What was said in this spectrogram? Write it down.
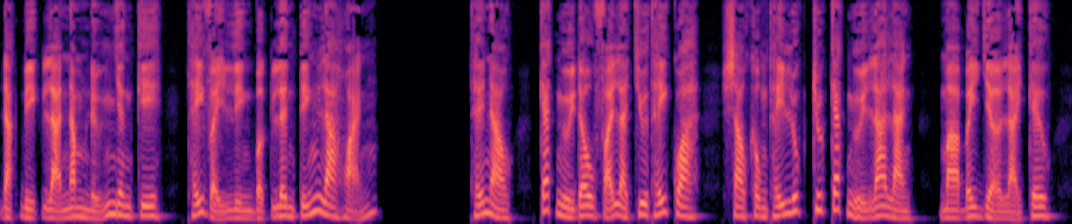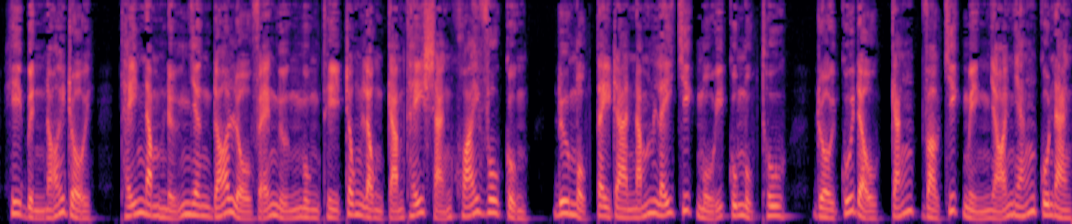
đặc biệt là năm nữ nhân kia, thấy vậy liền bật lên tiếng la hoảng. Thế nào, các người đâu phải là chưa thấy qua, sao không thấy lúc trước các người la làng, mà bây giờ lại kêu? Hi Bình nói rồi, thấy năm nữ nhân đó lộ vẻ ngượng ngùng thì trong lòng cảm thấy sảng khoái vô cùng, đưa một tay ra nắm lấy chiếc mũi của Mục Thu, rồi cúi đầu cắn vào chiếc miệng nhỏ nhắn của nàng.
